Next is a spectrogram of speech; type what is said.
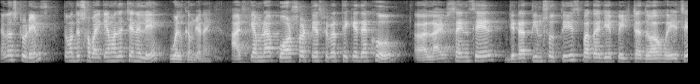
হ্যালো স্টুডেন্টস তোমাদের সবাইকে আমাদের চ্যানেলে ওয়েলকাম জানাই। আজকে আমরা পরশর টেস্ট পেপার থেকে দেখো লাইফ সায়েন্সের যেটা তিনশো তিরিশ পাতায় যে পেজটা দেওয়া হয়েছে,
